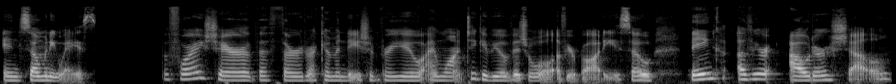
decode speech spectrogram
in so many ways. Before I share the third recommendation for you, I want to give you a visual of your body. So, think of your outer shell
